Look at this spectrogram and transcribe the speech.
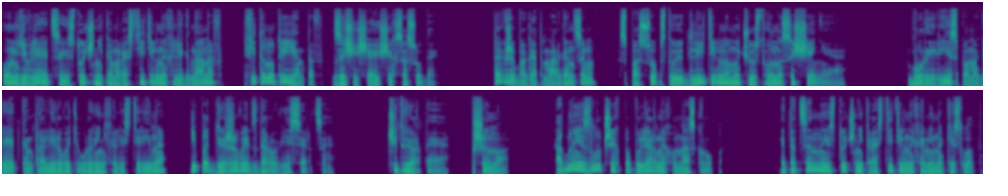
Он является источником растительных лигнанов фитонутриентов, защищающих сосуды. Также богат марганцем, способствует длительному чувству насыщения. Бурый рис помогает контролировать уровень холестерина и поддерживает здоровье сердца. Четвертое. Пшено. Одна из лучших популярных у нас круп. Это ценный источник растительных аминокислот,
